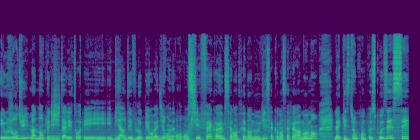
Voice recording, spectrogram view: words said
et aujourd'hui maintenant que le digital est, bien développé, on va dire, on, s'y est fait quand même, c'est rentré dans nos vies, ça commence à faire un moment, la question qu'on peut se poser c'est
